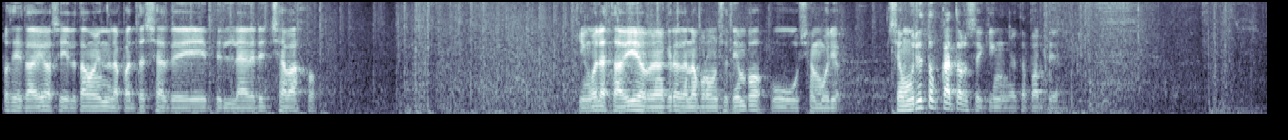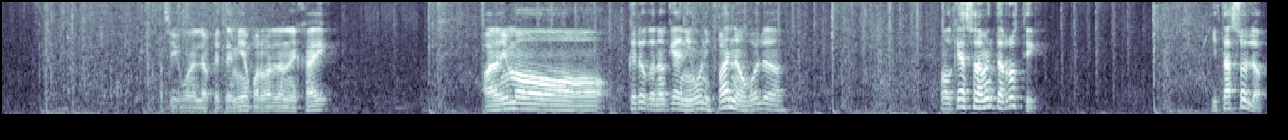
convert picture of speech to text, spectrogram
Rusty está vivo, sí, lo estamos viendo en la pantalla de, de la derecha abajo. Kingola está vivo, pero creo que no por mucho tiempo. Uh, se murió. Se murió top 14 King esta partida. Así que bueno, lo que temía por verlo en el high. Ahora mismo creo que no queda ningún hispano, boludo. No, queda solamente Rustic. Y está solo.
